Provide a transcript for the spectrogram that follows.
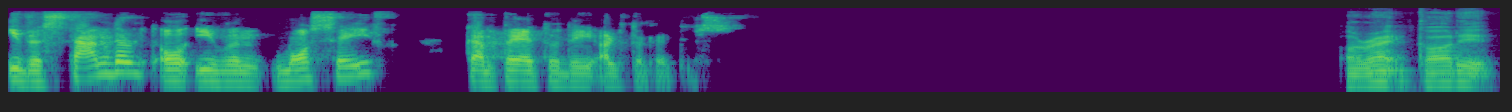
either standard or even more safe compared to the alternatives. All right, got it.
